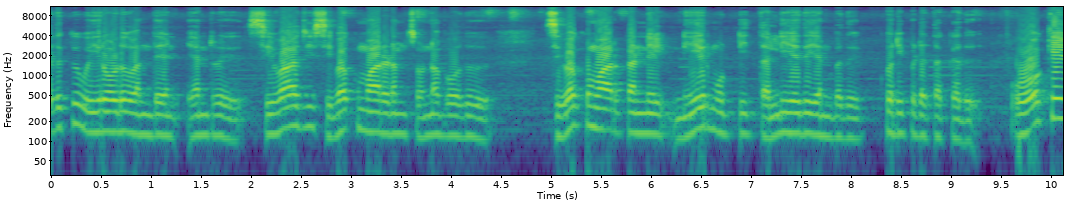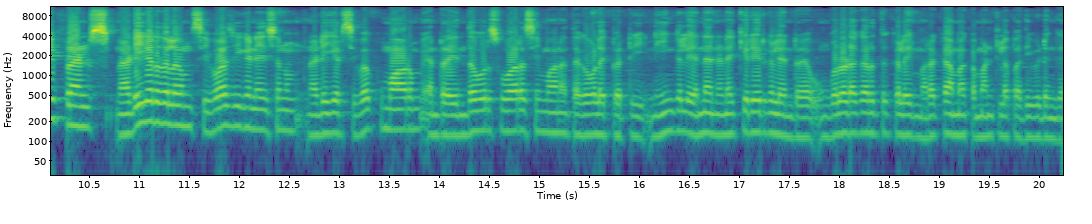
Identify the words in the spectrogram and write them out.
எதுக்கு உயிரோடு வந்தேன்? என்று சிவாஜி சிவகுமாரிடம் சொன்னபோது சிவகுமார் கண்ணில் நீர் முட்டி தள்ளியது என்பது குறிப்பிடத்தக்கது. ஓகே ஃப்ரெண்ட்ஸ் நடிகர் தலகம் சிவாஜி கணேசனும் நடிகர் சிவகுமாரும் என்ற இந்த ஒரு சுவாரஸ்யமான தகவலை பற்றி நீங்கள் என்ன நினைக்கிறீர்கள் என்ற உங்களோட கருத்துக்களை மறக்காம கமெண்ட்ல பதிவிடுங்க.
